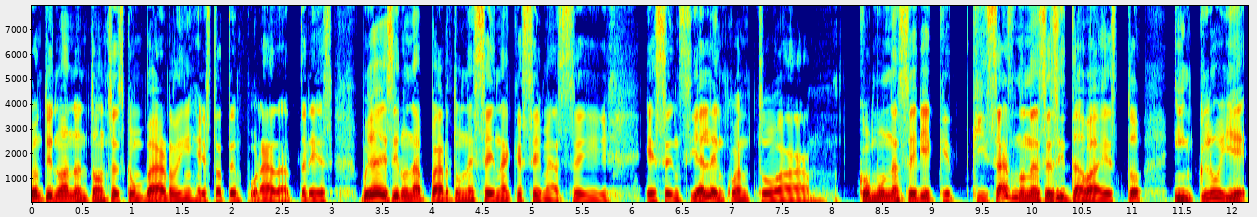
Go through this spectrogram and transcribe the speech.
Continuando entonces con Bardi, esta temporada 3, voy a decir una parte, una escena que se me hace esencial en cuanto a cómo una serie que quizás no necesitaba esto incluye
